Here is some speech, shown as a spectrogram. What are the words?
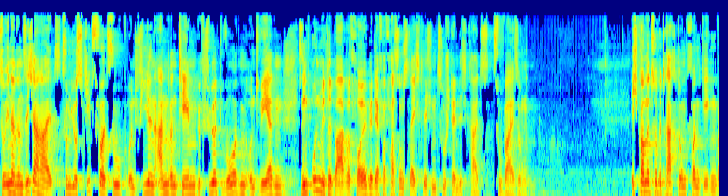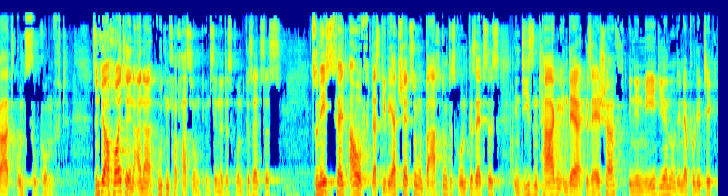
zur inneren Sicherheit, zum Justizvollzug und vielen anderen Themen geführt wurden und werden, sind unmittelbare Folge der verfassungsrechtlichen Zuständigkeitszuweisungen. Ich komme zur Betrachtung von Gegenwart und Zukunft. Sind wir auch heute in einer guten Verfassung im Sinne des Grundgesetzes? Zunächst fällt auf, dass die Wertschätzung und Beachtung des Grundgesetzes in diesen Tagen in der Gesellschaft, in den Medien und in der Politik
